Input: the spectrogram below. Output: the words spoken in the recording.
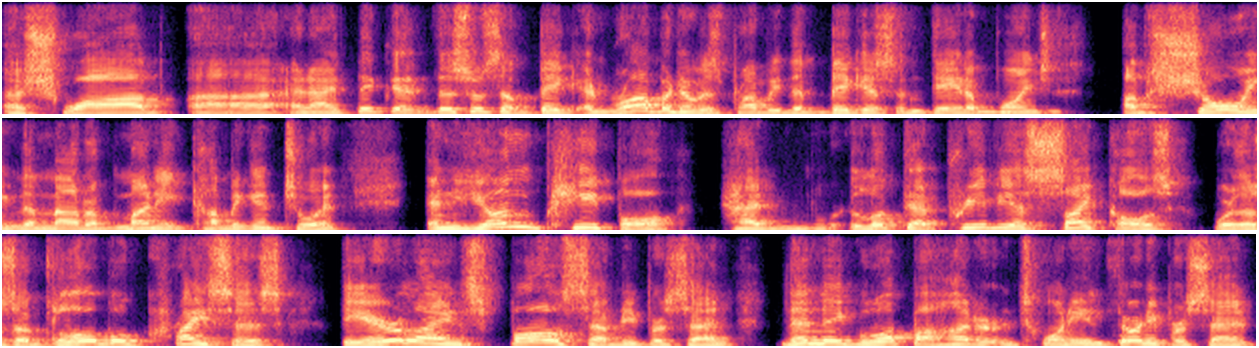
uh, Schwab. Uh, and I think that this was a big, and Robinhood was probably the biggest in data points of showing the amount of money coming into it. And young people had looked at previous cycles where there's a global crisis, the airlines fall 70%, then they go up 120 and 30%.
